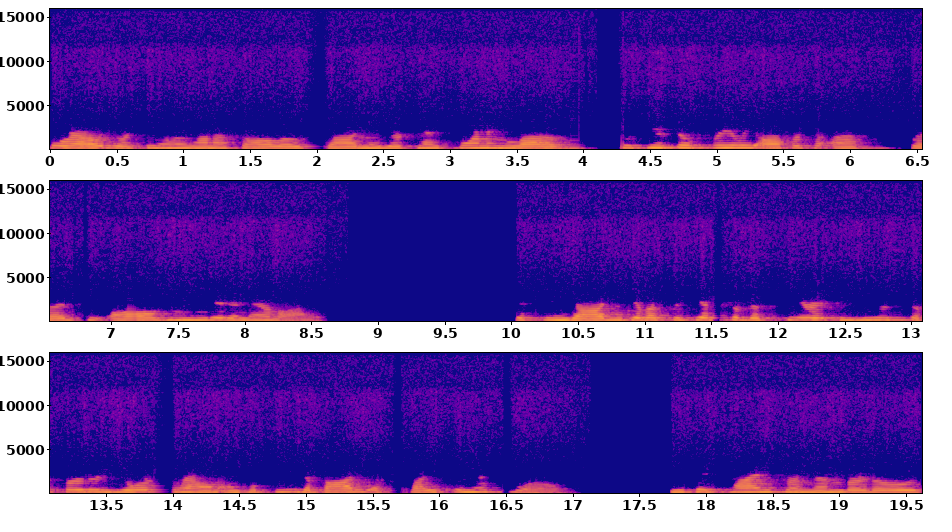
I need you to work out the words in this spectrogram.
Pour out your healing on us all, O God. May your transforming love, which you so freely offer to us, spread to all who need it in their lives. Gifting God, you give us the gifts of the Spirit to use to further your realm and to be the body of Christ in this world. We take time to remember those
